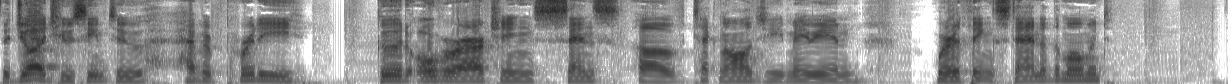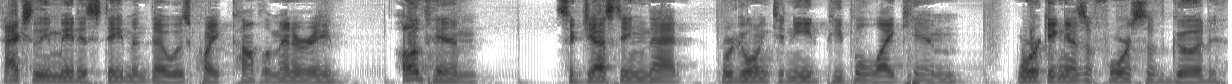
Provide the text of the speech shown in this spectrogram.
The judge, who seemed to have a pretty good overarching sense of technology, maybe, and where things stand at the moment. Actually, made a statement that was quite complimentary of him, suggesting that we're going to need people like him working as a force of good.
